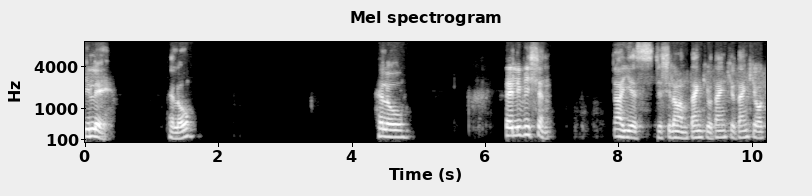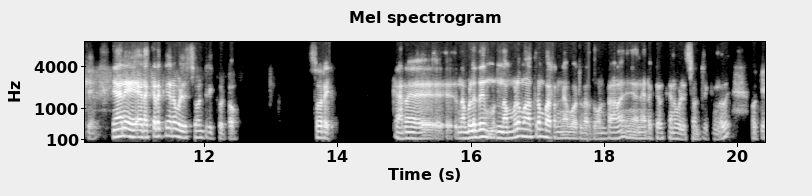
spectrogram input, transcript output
ഇല്ലേ? ഹലോ? ഹലോ ടെലിവിഷൻ ആ yes Jasheela ma'am thank you thank you thank you okay ഞാൻ ഇടക്കിടക്ക് ഇങ്ങനെ വിളിച്ചുകൊണ്ടിരിക്കും കേട്ടോ സോറി കാരണം നമ്മളിത് നമ്മൾ മാത്രം പറഞ്ഞ പോലല്ല. അതുകൊണ്ടാണ് ഞാൻ ഇടക്കിടക്ക് ഇങ്ങനെ വിളിച്ചുകൊണ്ടിരിക്കുന്നത് ഓക്കെ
